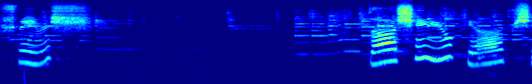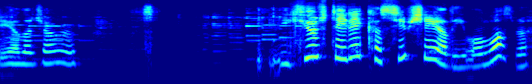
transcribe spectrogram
Şu neymiş? Daha şey yok ya. Bir şey alacağım yok. 200 TL kasayım şey alayım olmaz mı?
